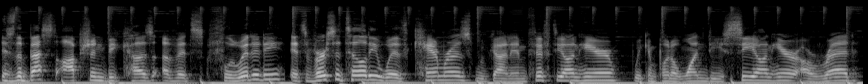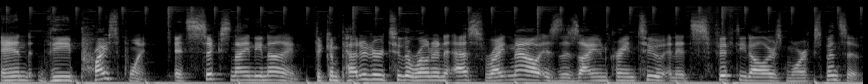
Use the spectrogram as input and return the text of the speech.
is the best option because of its fluidity, its versatility with cameras. We've got an M50 on here. We can put a 1DC on here, a red, and the price point. It's $6.99. The competitor to the Ronin S right now is the Zhiyun Crane 2 and it's $50 more expensive.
